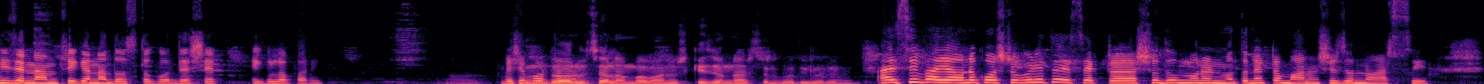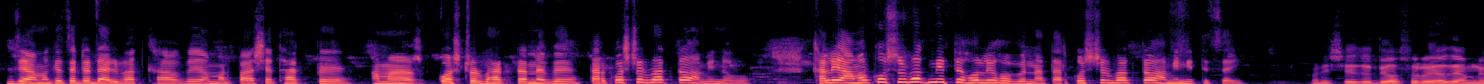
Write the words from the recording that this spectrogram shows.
নিজের নাম ঠিকানা দস্তক দেশের এগুলো পারি। বেশি সুন্দর উঁচা লম্বা মানুষ কি জন্য আসছেন প্রতিবেদনে? আইসি ভাইয়া অনেক কষ্ট করে তো এসে একটা শুধু মনের মতন একটা মানুষের জন্য আসছি। যে আমাকে যেটা ডাল ভাত খাওয়াবে আমার পাশে থাকবে আমার কষ্টের ভাগটা নেবে তার কষ্টের ভাগটাও আমি নেব। খালি আমার কষ্টের ভাগ নিতে হলে হবে না তার কষ্টের ভাগটাও আমি নিতে চাই। মানে সে যদি হয়ে যায় আপনি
